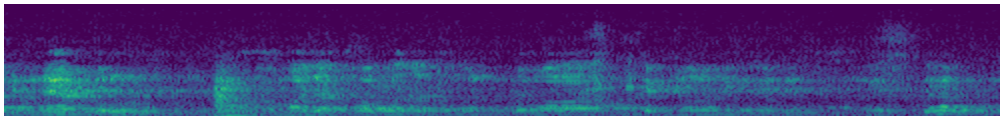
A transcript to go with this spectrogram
किडनॅप करून माझ्या कॉलला जातो. म्हणून तो मला टेक्नॉलॉजी दिला बघू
